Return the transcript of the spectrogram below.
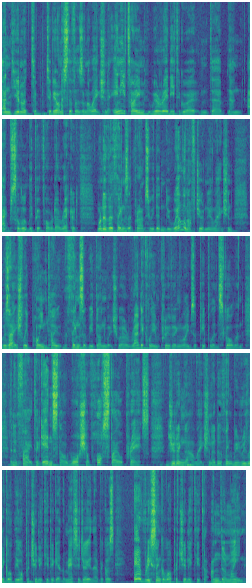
And, you know, to, to be honest, if there's an election, at any time we're ready to go out and, uh, and absolutely put forward our record. One of the things that perhaps we didn't do well enough during the election was actually point out the things that we'd done which were radically improving lives of people in Scotland. And in fact, against a wash of hostile press during that election, I don't think we really got the opportunity to get the message out there because every single opportunity to undermine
